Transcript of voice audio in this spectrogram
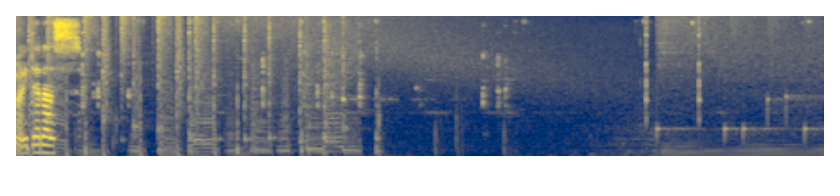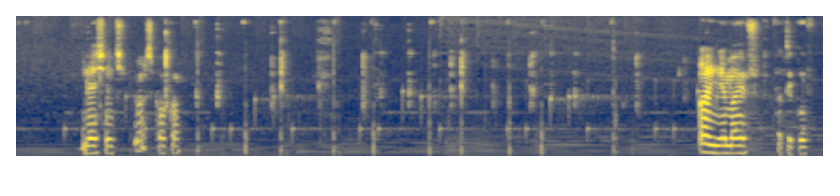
No i teraz Dziesięć, no spoko. Oj, nie ma już patyków.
